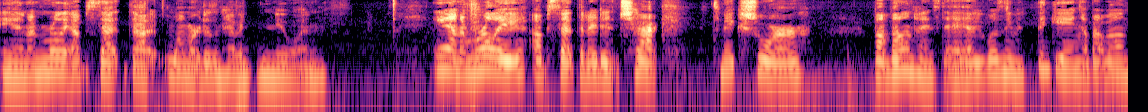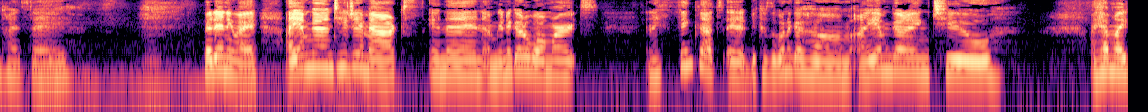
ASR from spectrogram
and I'm really upset that Walmart doesn't have a new one. And I'm really upset that I didn't check to make sure about Valentine's Day. I wasn't even thinking about Valentine's Day. But anyway, I am going to TJ Maxx and then I'm going to go to Walmart. And I think that's it because I want to go home. I am going to, I have my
